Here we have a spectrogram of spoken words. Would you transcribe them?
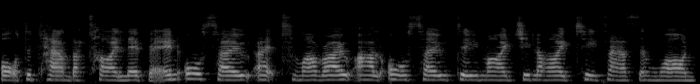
or the town that I live in. Also uh, tomorrow I'll also do my July 2001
